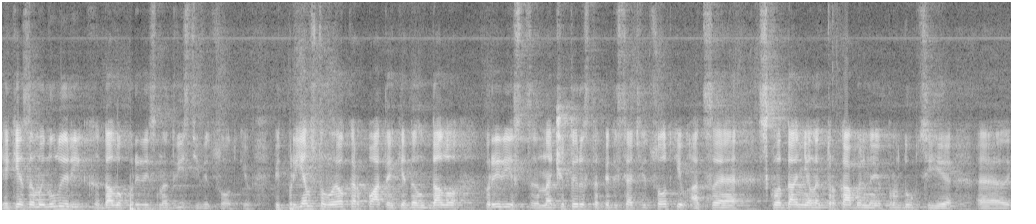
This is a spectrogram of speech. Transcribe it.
яке за минулий рік дало приріст на 200%. Підприємство ВО Карпати, яке дало приріст на 450%, а це складання електрокабельної продукції е,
